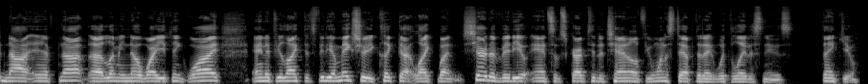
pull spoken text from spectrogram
not? And if not, uh, let me know why you think why. And if you like this video, make sure you click that like button, share the video, and subscribe to the channel if you want to stay up to date with the latest news. Thank you.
